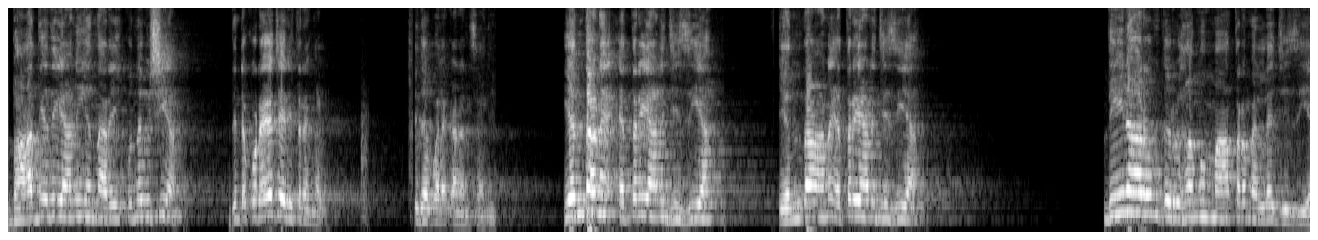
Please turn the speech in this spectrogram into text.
ബാധ്യതയാണ് എന്ന് അറിയിക്കുന്ന വിഷയമാണ് ഇതിന്റെ കുറേ ചരിത്രങ്ങൾ ഇതേപോലെ കാണാൻ സാധിക്കും. എന്താണ് എത്രയാണ് ജിസിയ? എന്താണ് എത്രയാണ് ജിസിയ? ദീനാറും ദുർഹമും മാത്രമല്ല ജിസിയ.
